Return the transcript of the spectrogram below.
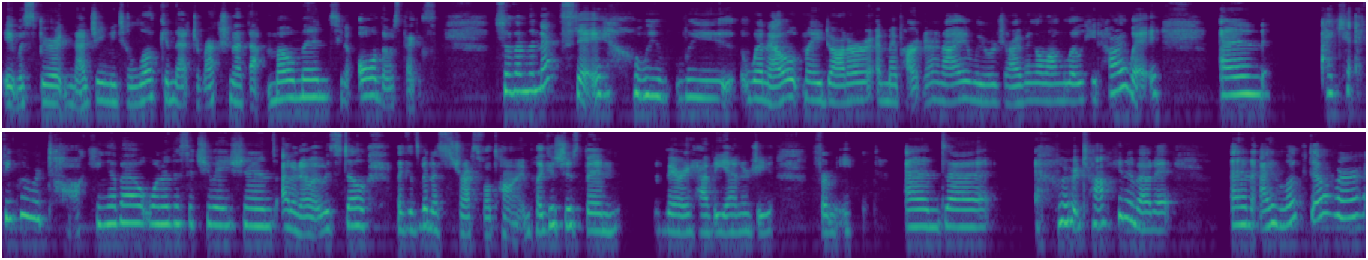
It was spirit nudging me to look in that direction at that moment, you know, all those things. So then the next day, we we went out, my daughter and my partner and I, and we were driving along Lougheed Highway. And I, I think we were talking about one of the situations. I don't know. It was still like it's been a stressful time. Like it's just been very heavy energy for me. And uh, we were talking about it, and I looked over,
